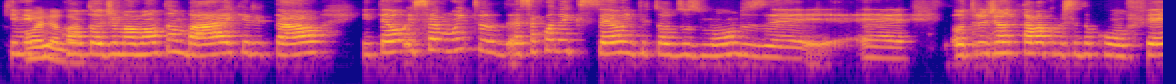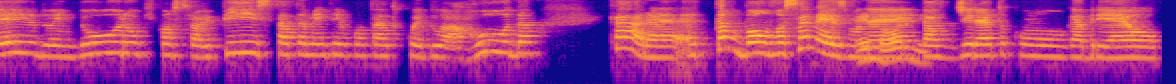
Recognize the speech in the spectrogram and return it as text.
que me Olha contou lá. de uma mountain biker e tal. Então, isso é muito, essa conexão entre todos os mundos. É, é... Outro dia eu estava conversando com o Feio, do Enduro, que constrói pista, também tenho contato com o Edu Arruda. Cara, é, é tão bom você mesmo, né? Tá direto com o Gabriel.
